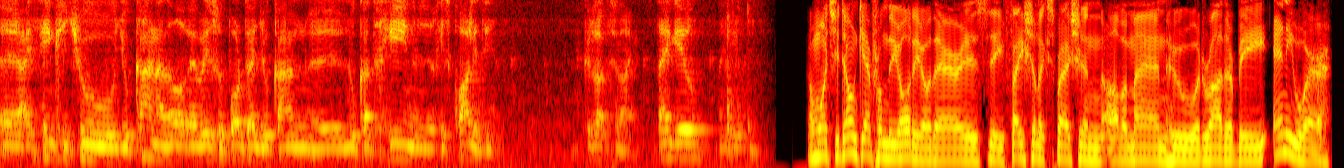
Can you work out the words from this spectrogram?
Uh, I think you you can every supporter you can uh, look at him uh, his quality. Good luck tonight. Thank you. Thank you. And what you don't get from the audio there is the facial expression of a man who would rather be anywhere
